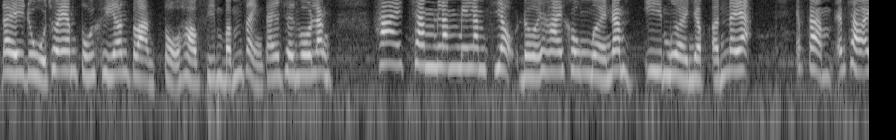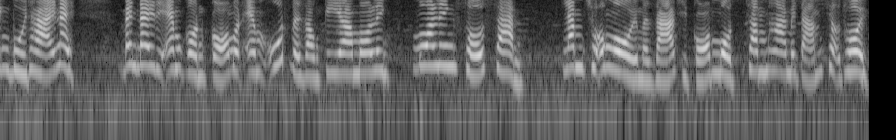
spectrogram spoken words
Đầy đủ cho em túi khí an toàn, Tổ hợp phím bấm rảnh tay trên vô lăng. 255 triệu đời 2015 Y10 nhập ấn đây ạ. Em cảm, em chào anh Bùi Thái này. Bên đây thì em còn có một em út về dòng Kia Morning. Morning số sàn. 5 chỗ ngồi mà giá chỉ có 128 triệu thôi.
